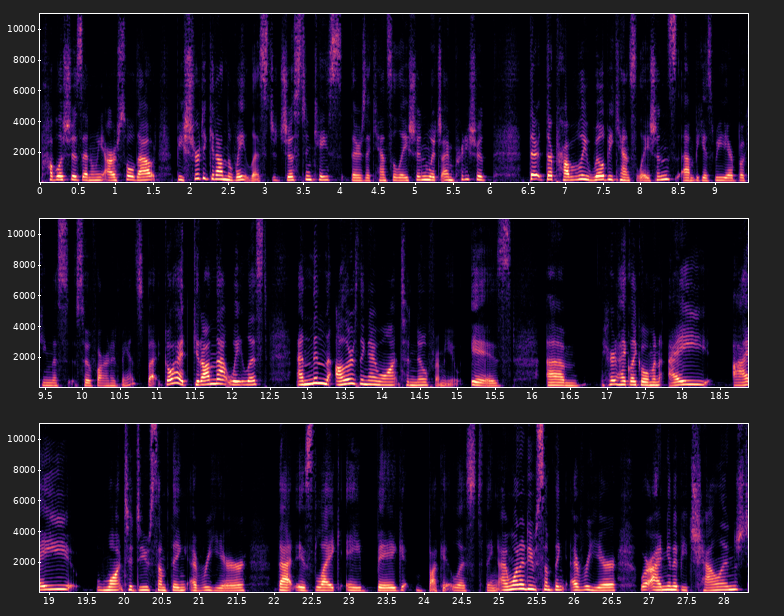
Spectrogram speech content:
publishes and we are sold out, be sure to get on the wait list just in case there's a cancellation, which I'm pretty sure there, there probably will be cancellations um, because we are booking this so far in advance. But go ahead, get on that wait list. And then the other thing I want to know from you is um, here at Hike Like a Woman, I I want to do something every year that is like a big bucket list thing. I want to do something every year where I'm going to be challenged,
